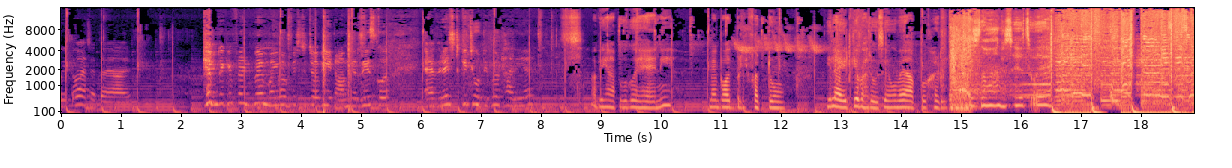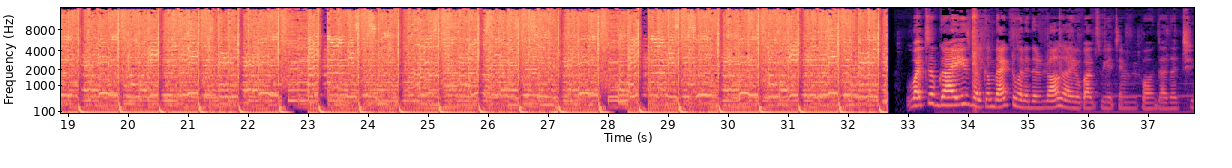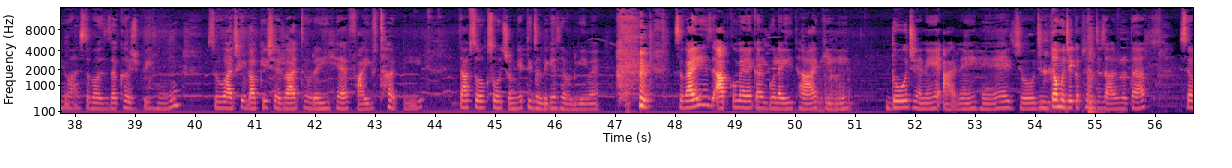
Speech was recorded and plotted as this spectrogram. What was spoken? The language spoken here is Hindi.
कोई तो आ जाता है यार। कैमरे के फ्रंट में मई बिस्ट जो अभी ये काम कर रही है इसको एवरेस्ट की चोटी पे उठा रही है। अभी यहाँ पे कोई है नहीं। मैं बहुत बड़ी फट्टू हूँ। ये लाइट के भरोसे हूँ मैं आपको खड़ी। What's up guys welcome back to another vlog I hope आप सभी अच्छे मैं भी बहुत ज़्यादा अच्छी हूँ। आज तो बहुत ज़्यादा खुश भी हूँ। सो so, आज की ब्लॉग की शुरुआत हो रही है फाइव थर्टी तो आप सो सोच होंगे इतनी जल्दी कैसे उठ गई मैं? सो so, आपको मैंने कल बोला ही था कि दो जने आ रहे हैं जो जिनका मुझे कब से इंतज़ार हो रहा था। सो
